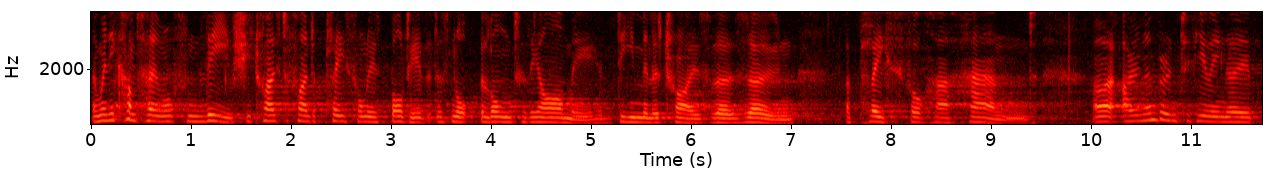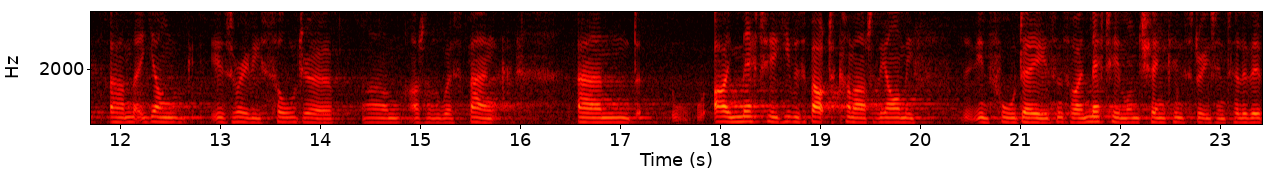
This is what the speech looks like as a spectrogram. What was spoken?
And when he comes home from leave, she tries to find a place on his body that does not belong to the army, a demilitarized zone, a place for her hand. Uh, I remember interviewing a, um, a young Israeli soldier um, out on the West Bank, and I met him, he was about to come out of the army in four days, and so I met him on Shenkin Street in Tel Aviv,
